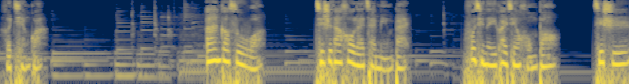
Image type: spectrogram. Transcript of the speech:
和牵挂。安安告诉我，其实他后来才明白，父亲的一块钱红包，其实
